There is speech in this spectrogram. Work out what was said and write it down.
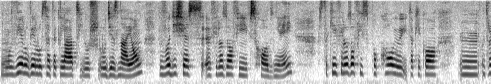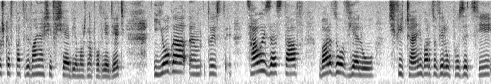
no, wielu, wielu setek lat już ludzie znają. Wywodzi się z filozofii wschodniej, z takiej filozofii spokoju i takiego mm, troszkę wpatrywania się w siebie, można powiedzieć. I yoga to jest cały zestaw bardzo wielu ćwiczeń, bardzo wielu pozycji,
